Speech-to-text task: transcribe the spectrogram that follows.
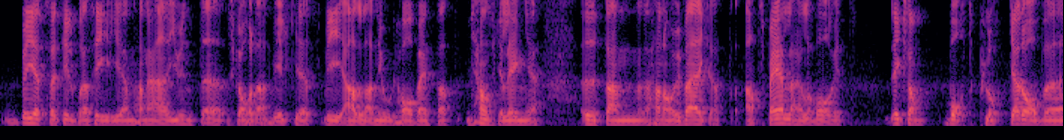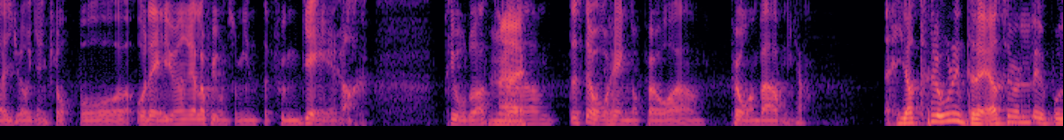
begett sig till Brasilien. Han är ju inte skadad, vilket vi alla nog har vetat ganska länge. Utan han har ju vägrat att spela eller varit liksom bortplockad av eh, Jörgen Klopp och, och det är ju en relation som inte fungerar. Tror du att äh, det står och hänger på, äh, på en värvning här? Jag tror inte det. Jag tror Liverpool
